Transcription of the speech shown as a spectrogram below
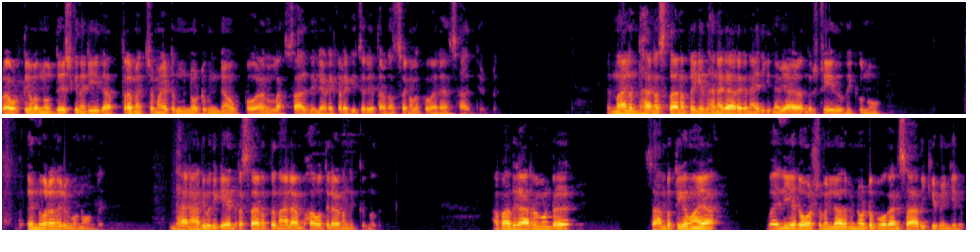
പ്രവൃത്തികളൊന്നും ഉദ്ദേശിക്കുന്ന രീതിയിൽ അത്ര മെച്ചമായിട്ട് മുന്നോട്ട് മുന്നോട്ട് പോകാനുള്ള സാധ്യതയില്ല. ഇടയ്ക്കിടയ്ക്ക് ചെറിയ തടസ്സങ്ങളൊക്കെ വരാൻ സാധ്യതയുണ്ട്. എന്നാലും ധനസ്ഥാനത്തേക്ക് ധനകാരകനായിരിക്കുന്ന വ്യാഴം ദൃഷ്ടി ചെയ്ത് നിൽക്കുന്നു എന്ന് പറയുന്നൊരു ഗുണമുണ്ട്. ധനാധിപതി കേന്ദ്രസ്ഥാനത്ത് നാലാം ഭാവത്തിലാണ് നിൽക്കുന്നത്. അപ്പോൾ അത് കാരണം കൊണ്ട് സാമ്പത്തികമായ വലിയ ദോഷമില്ലാതെ മുന്നോട്ട് പോകാൻ സാധിക്കുമെങ്കിലും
